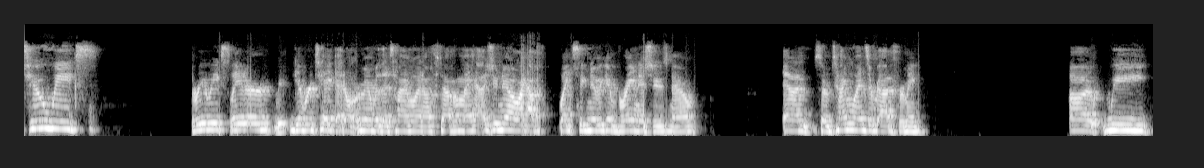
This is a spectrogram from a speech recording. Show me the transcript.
Two weeks three weeks later, give or take. I don't remember the timeline off the top of my head. As you know, I have like significant brain issues now. And so timelines are bad for me. Uh, we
